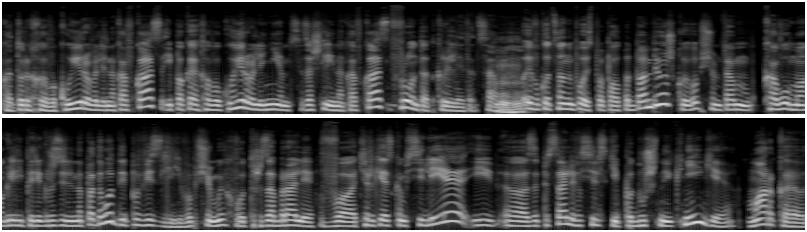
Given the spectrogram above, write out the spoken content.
которых эвакуировали на Кавказ. И пока их эвакуировали, немцы зашли на Кавказ, фронт открыли этот самый. Угу. Эвакуационный поезд попал под бомбежку, и, в общем, там кого могли, перегрузили на подводы и повезли. В общем, их вот разобрали в черкесском селе и э, записали в сельские подушные книги. Марка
